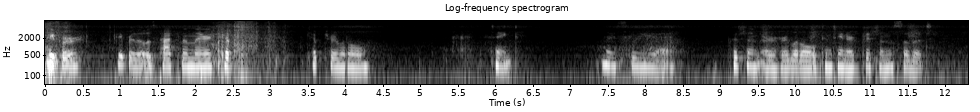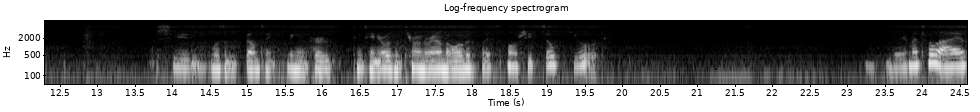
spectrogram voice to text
Paper, paper that was packed in there kept kept her little tank nicely uh, cushion or her little container cushion so that she wasn't bouncing, being her container wasn't thrown around all over the place. Oh, she's so cute. Very much alive.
